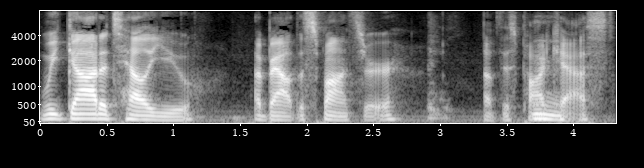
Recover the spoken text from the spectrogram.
we got to tell you about the sponsor of this hmm. podcast,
